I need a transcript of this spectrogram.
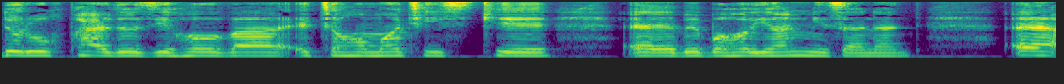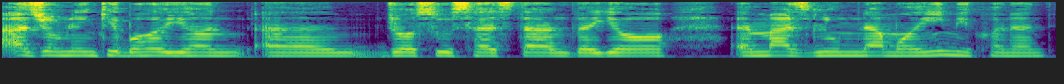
دروغ پردازی ها و اتهاماتی است که به باهایان می‌زنند. از جمله اینکه باهایان جاسوس هستند و یا مظلوم نمایی می‌کنند.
